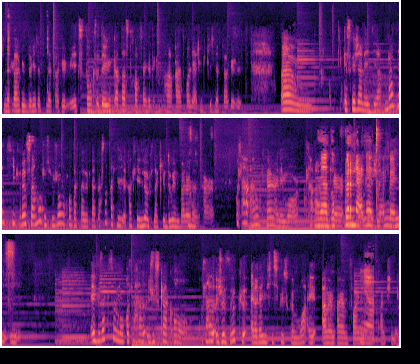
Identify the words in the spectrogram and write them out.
j'ai 9,2, j'ai 9,8. Donc c'était une catastrophe. C'était 9,8. Euh, Qu'est-ce que j'allais dire Bah, récemment, je suis toujours en contact avec la personne. Quand les look like you're doing better than her. قلت لها I don't care anymore. donc كبرنا على هاد Exactement. Jusqu'à quand Je veux qu'elle réussisse plus que moi et I am, I am fine yeah. actually.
